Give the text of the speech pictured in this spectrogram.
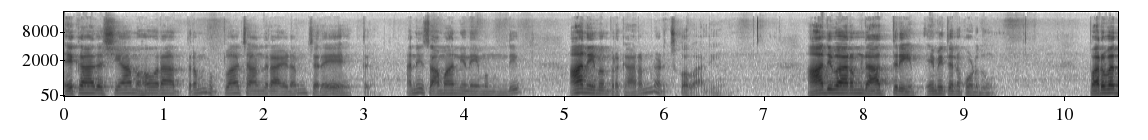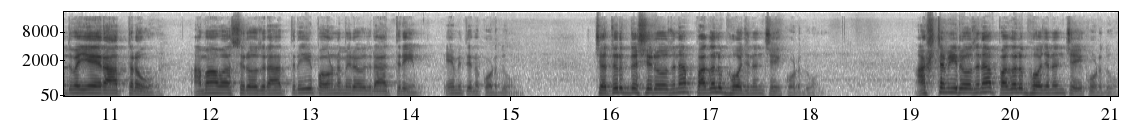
ఏకాదశియా మహోరాత్రం భుక్వా చాంద్రాయణం చరేత్ అని సామాన్య నియమం ఉంది. ఆ నియమం ప్రకారం నడుచుకోవాలి. ఆదివారం రాత్రి ఏమి తినకూడదు. పర్వద్వయే రాత్రౌ అమావాస్య రోజు రాత్రి పౌర్ణమి రోజు రాత్రి ఏమి తినకూడదు. చతుర్దశి రోజున పగలు భోజనం చేయకూడదు. అష్టమి రోజున పగలు భోజనం చేయకూడదు.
